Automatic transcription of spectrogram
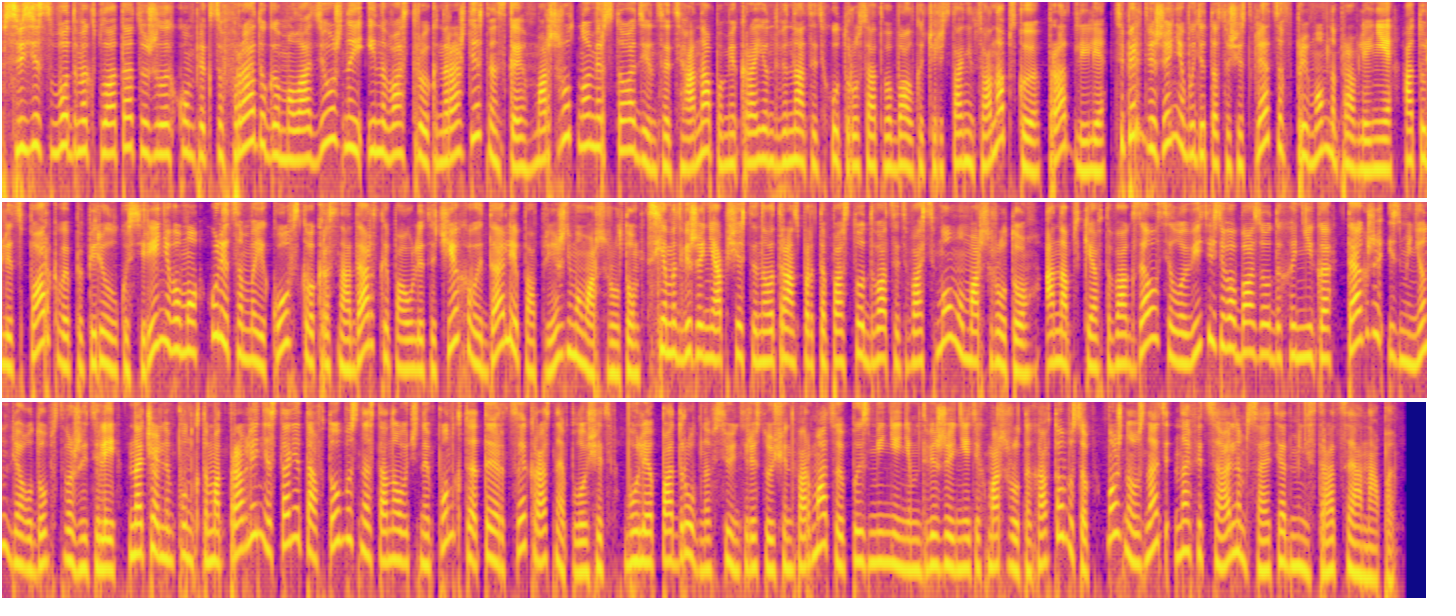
В связи с вводом в эксплуатацию жилых комплексов «Радуга», «Молодежный» и «Новостройка» на Рождественской маршрут номер 111 Анапа, микрорайон 12, хутор Усатого Балка через станицу Анапскую продлили. Теперь движение будет осуществляться в прямом направлении от улиц Парковой по переулку Сиреневому, улица Маяковского, Краснодарской по улице Чеховой, далее по прежнему маршруту. Схема движения общественного транспорта по 128 маршруту Анапский автовокзал, село Витязево, база отдыха Ника, также изменен для удобства жителей. На Начальным пунктом отправления станет автобусно-остановочный пункт ТРЦ «Красная площадь». Более подробно всю интересующую информацию по изменениям движения этих маршрутных автобусов можно узнать на официальном сайте администрации Анапы.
